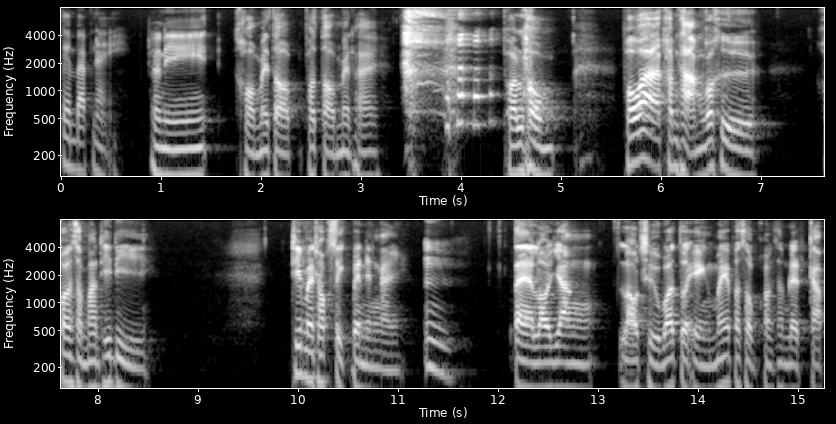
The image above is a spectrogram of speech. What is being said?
เป็นแบบไหน อันนี้ขอไม่ตอบเพราะตอบไม่ได้ เพราะเรา เพราะว่าคำถามก็คือ ความสัมพันธ์ที่ดี ที่ไม่ toxic เป็นยังไง อืมแต่เรายังเราถือว่าตัวเองไม่ประสบความสำเร็จกับ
